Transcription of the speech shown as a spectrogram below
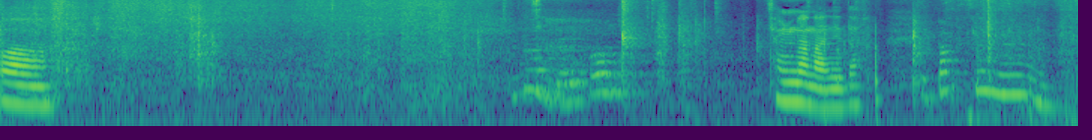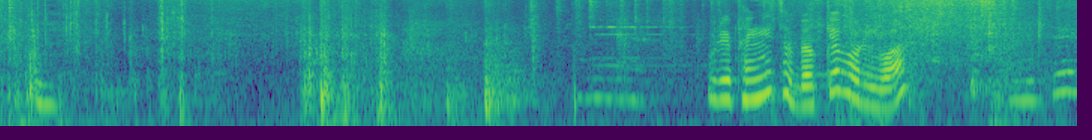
와. 장난 아니다. 이 박스는 우리 100리터 몇 개 버린 거야? 이제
